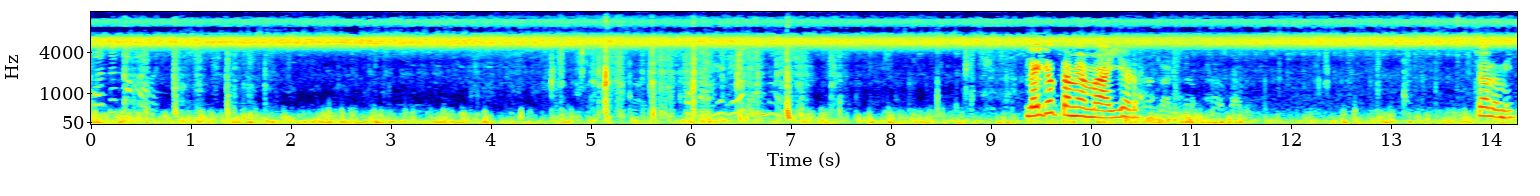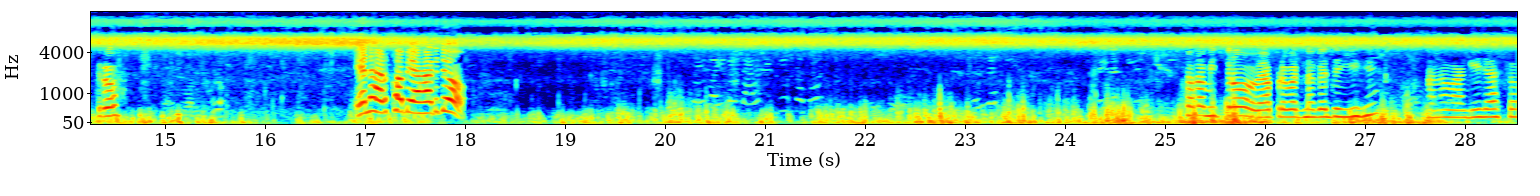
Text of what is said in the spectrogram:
કોણ તો લઈ જાઓ તમે અમે આવી હેડો ચલો મિત્રો. એને હરખો બે હાડજો ચલો મિત્રો હવે આપણે વડનગર જઈએ છીએ અને વાગી જશે.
